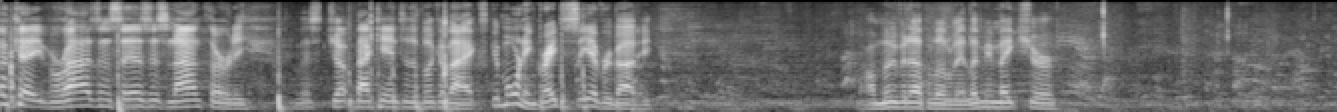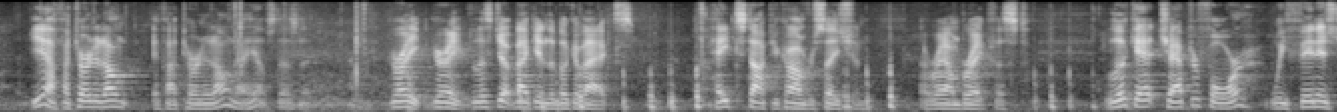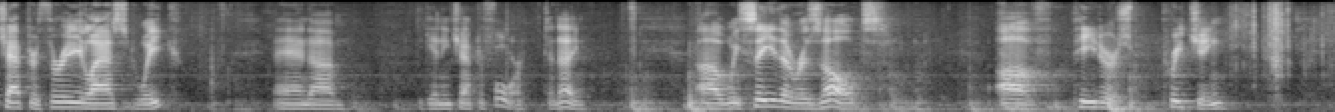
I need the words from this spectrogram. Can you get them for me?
Okay, Verizon says it's 9:30. Let's jump back into the book of Acts. Good morning. Great to see everybody. I'll move it up a little bit. Let me make sure. Yeah, if I turn it on, if I turn it on, that helps, doesn't it? Great, great. Let's jump back into the book of Acts. Hate to stop your conversation around breakfast. Look at chapter 4. We finished chapter 3 last week and uh, beginning chapter 4 today. Uh, we see the results of Peter's preaching.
